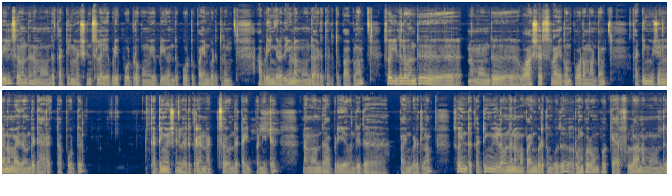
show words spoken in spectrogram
வீல்ஸை வந்து நம்ம வந்து கட்டிங் மெஷின்ஸில் எப்படி போட்டிருக்கோம் எப்படி வந்து போட்டு பயன்படுத்தணும் அப்படிங்கிறதையும் நம்ம வந்து அடுத்தடுத்து பார்க்கலாம். ஸோ இதில் வந்து நம்ம வந்து வாஷர்ஸ்லாம் எதுவும் போட மாட்டோம். கட்டிங் மிஷினில் நம்ம இதை வந்து டைரெக்டாக போட்டு கட்டிங் மிஷினில் இருக்கிற நட்ஸை வந்து டைட் பண்ணிவிட்டு நம்ம வந்து அப்படியே வந்து இதை பயன்படுத்தலாம். ஸோ இந்த கட்டிங் வீலை வந்து நம்ம பயன்படுத்தும் போது ரொம்ப ரொம்ப கேர்ஃபுல்லாக நம்ம வந்து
